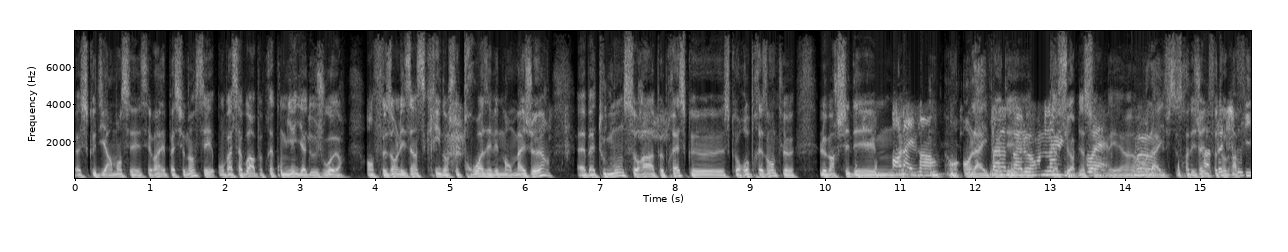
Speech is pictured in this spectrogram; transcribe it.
euh, ce que dit Armand, c'est c'est vrai, et passionnant. C'est on va savoir à peu près combien il y a de joueurs en faisant les inscrits dans ces trois événements majeurs. euh, bah, tout le monde saura à peu près ce que ce que représente le le marché des En live, hein. en, en live, Pas- des- pas le online. bien sûr, bien sûr, Ouais. mais euh, Ouais, en live, ce sera déjà une photographie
